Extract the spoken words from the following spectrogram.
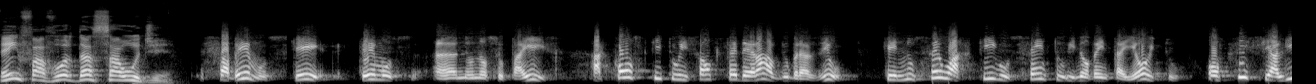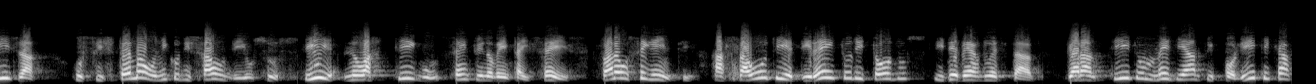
em favor da saúde. Sabemos que temos uh, no nosso país a Constituição Federal do Brasil, que no seu artigo 198 oficializa o Sistema Único de Saúde, o SUS. E no artigo 196 fala o seguinte: a saúde é direito de todos e dever do Estado, garantido mediante políticas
